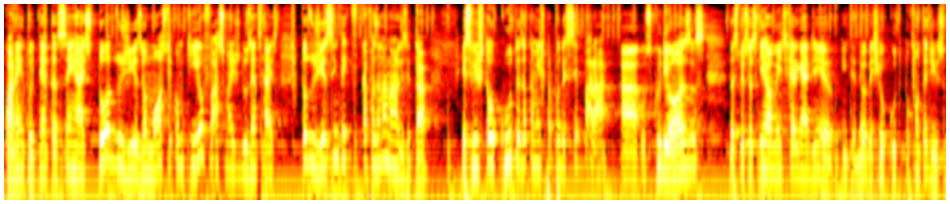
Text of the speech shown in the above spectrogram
40, 80, 100 reais todos os dias. Eu mostro como que eu faço mais de 200 reais todos os dias sem ter que ficar fazendo análise, tá? Esse vídeo está oculto exatamente para poder separar ah, os curiosos das pessoas que realmente querem ganhar dinheiro, entendeu? Deixei oculto por conta disso.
